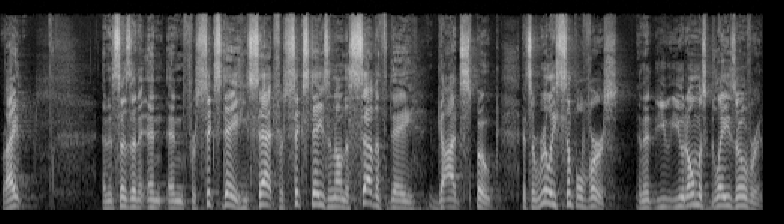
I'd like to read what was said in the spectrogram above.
right? And it says that, and, and for six days, he sat for six days, and on the seventh day, God spoke. It's a really simple verse, and it, you, you would almost glaze over it.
